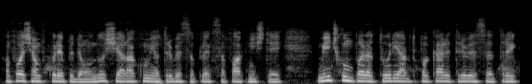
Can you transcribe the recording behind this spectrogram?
Am fost și am făcut repede un duș, iar acum eu trebuie să plec să fac niște mici cumpărături, iar după care trebuie să trec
